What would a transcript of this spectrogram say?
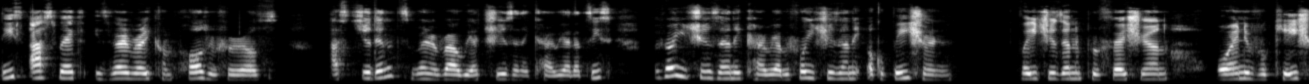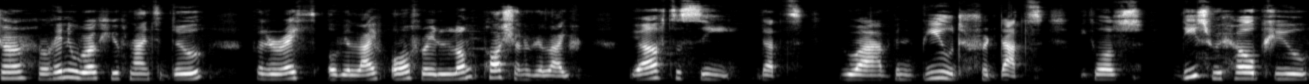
this aspect is very, very compulsory for us as students whenever we are choosing a career. That is, before you choose any career, before you choose any occupation, before you choose any profession or any vocation or any work you plan to do for the rest of your life or for a long portion of your life, you have to see that you have been built for that because this will help you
